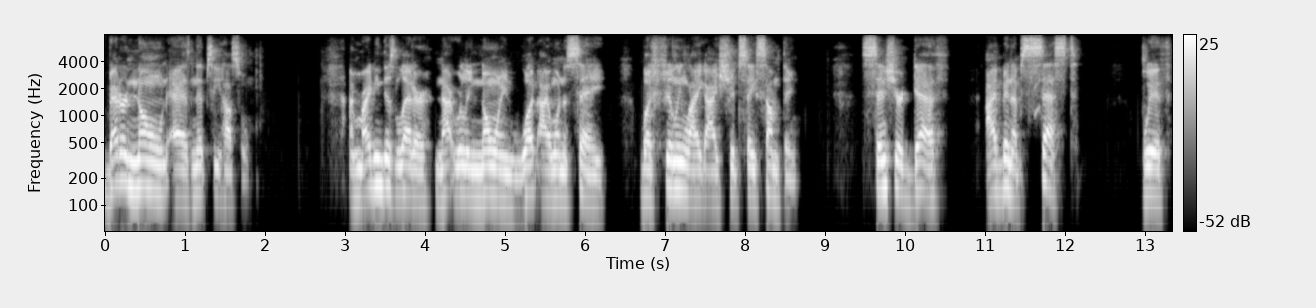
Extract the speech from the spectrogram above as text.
better known as Nipsey Hussle. I'm writing this letter not really knowing what I want to say but feeling like I should say something. Since your death, I've been obsessed with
